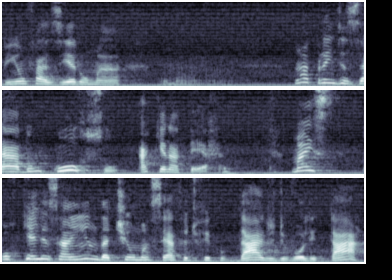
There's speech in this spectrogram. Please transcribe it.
vinham fazer uma, uma, um aprendizado, um curso aqui na Terra. Mas porque eles ainda tinham uma certa dificuldade de volitar,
